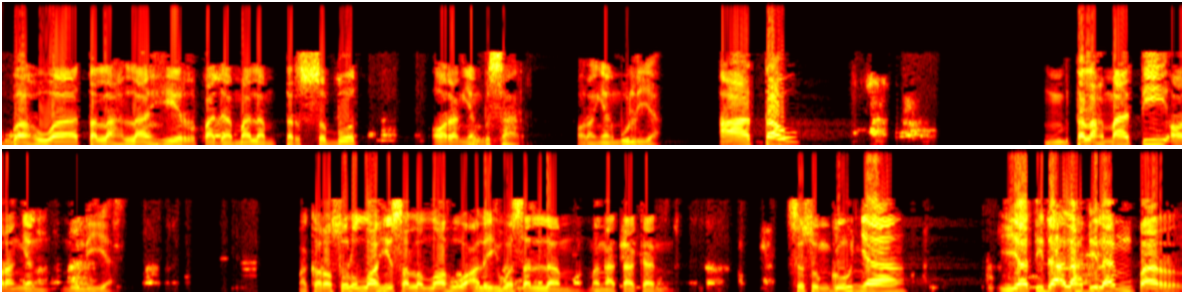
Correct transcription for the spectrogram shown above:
bahwa telah lahir pada malam tersebut orang yang besar, orang yang mulia, atau telah mati orang yang mulia. Maka Rasulullah sallallahu alaihi wasallam mengatakan sesungguhnya ia tidaklah dilempar,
